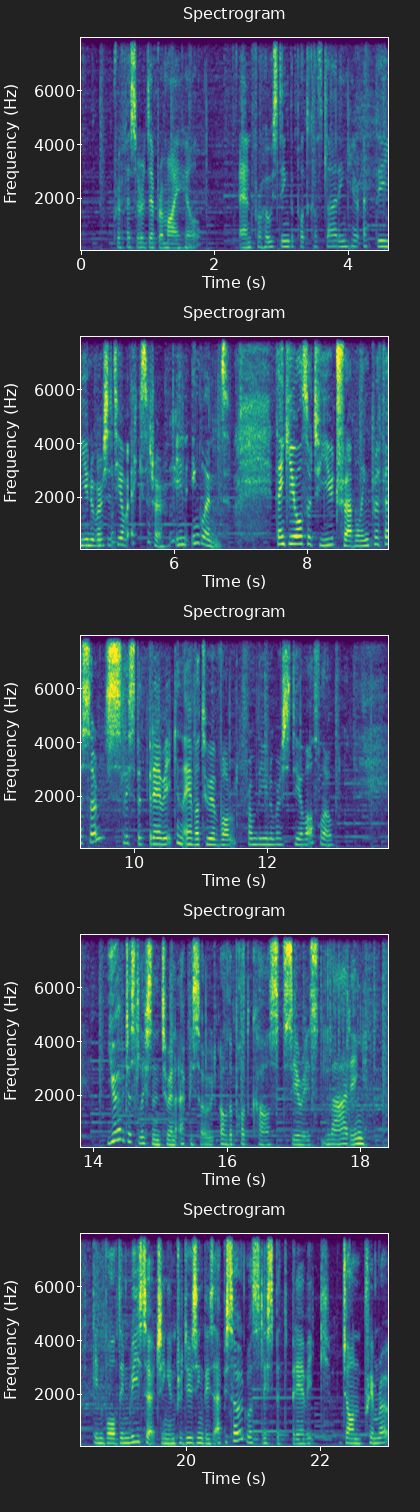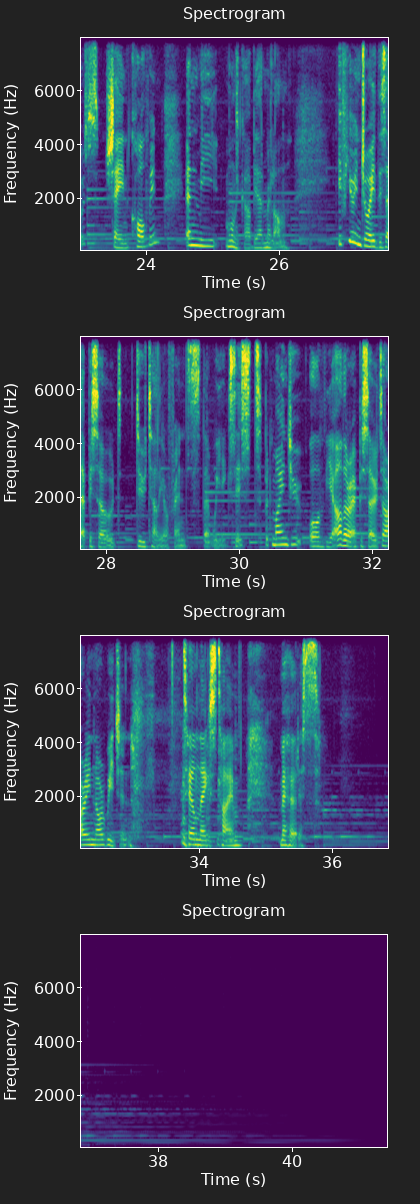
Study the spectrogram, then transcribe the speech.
Professor Deborah Myhill, and for hosting the podcast Læring here at the University of Exeter in England. Thank you also to you, traveling professors, Lisbeth Brevik and Eva Thue Vold from the University of Oslo. You have just listened to an episode of the podcast series Læring. Involved in researching and producing this episode was Lisbeth Brevik, John Primrose, Shane Colvin, and me, Monica Bjermeland. If you enjoyed this episode, do tell your friends that we exist, but mind you, all of the other episodes are in Norwegian. Till next time, vi høres.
